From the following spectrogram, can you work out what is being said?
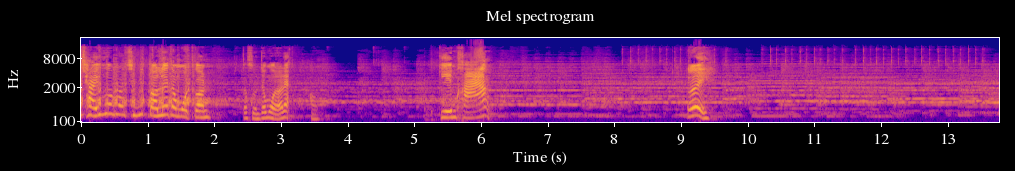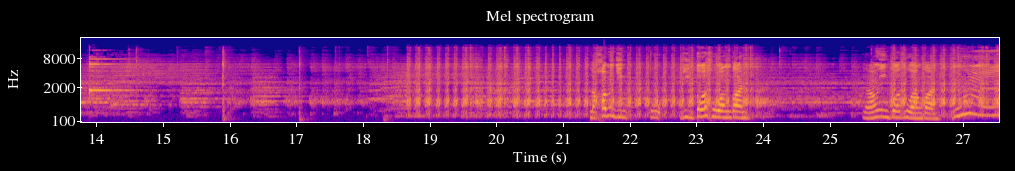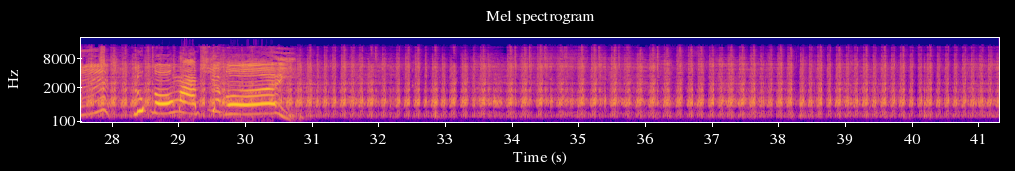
ใช้เพื่อพลังชีวิตตอนเลือดจะหมดก่อน กระสุนจะหมดแล้วแหละเอาเกมค้าง เฮ้ยแล้วเขามันยิงตัวยิงตัวทวงก่อนแล้วต้องยิงตัวทวงก่อน อือหือลูกน้องมา ย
